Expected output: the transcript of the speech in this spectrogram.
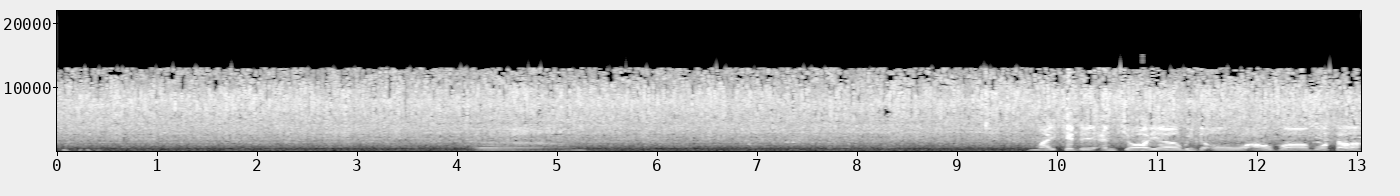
uh, my kid enjoy uh, video of uh, water.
